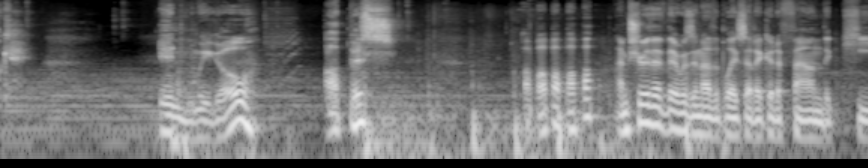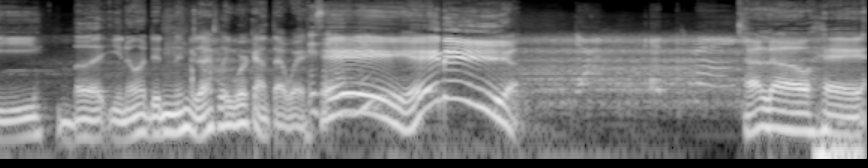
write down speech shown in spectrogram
Okay. In we go. Uppus. Up, up, up, up, up. I'm sure that there was another place that I could have found the key, but you know, it didn't exactly work out that way. Is hey, Amy! Yes, it's me. Hello, hey.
